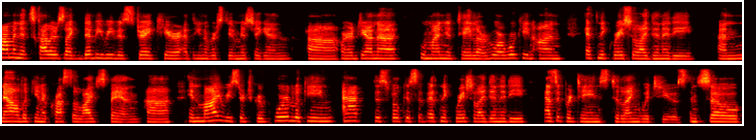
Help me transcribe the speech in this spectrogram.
prominent scholars like Debbie Rivas Drake here at the University of Michigan uh, or Gianna Umaña Taylor, who are working on ethnic racial identity and now looking across the lifespan. Uh, in my research group, we're looking at this focus of ethnic racial identity as it pertains to language use. And so,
